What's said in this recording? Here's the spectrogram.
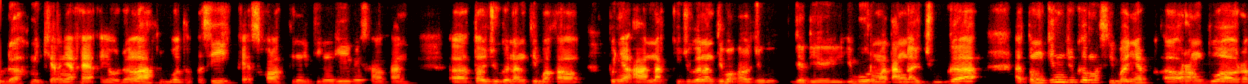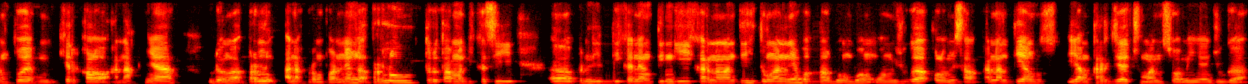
udah mikirnya kayak ya udahlah buat apa sih kayak sekolah tinggi tinggi misalkan atau juga nanti bakal punya anak juga nanti bakal juga jadi ibu rumah tangga juga. Atau mungkin juga masih banyak uh, orang tua orang tua yang mikir kalau anaknya udah nggak perlu anak perempuannya nggak perlu terutama dikasih uh, pendidikan yang tinggi karena nanti hitungannya bakal buang-buang uang juga. Kalau misalkan nanti yang yang kerja cuman suaminya juga.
